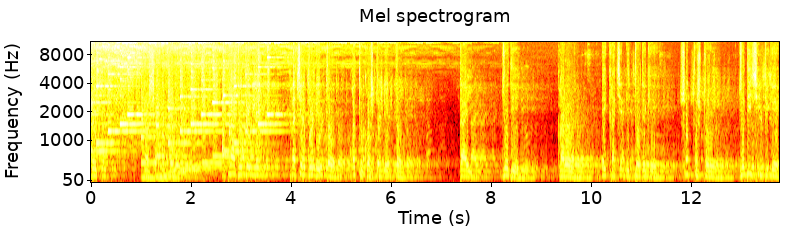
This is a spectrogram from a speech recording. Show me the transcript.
উপস্থিত দর্শক আপনারা তো দেখলেন কাছের উপর নৃত্য, কত কষ্টের নৃত্য। তাই যদি কারোর এই কাছের নৃত্য দেখে সন্তুষ্ট হয়ে যদি শিল্পীকে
